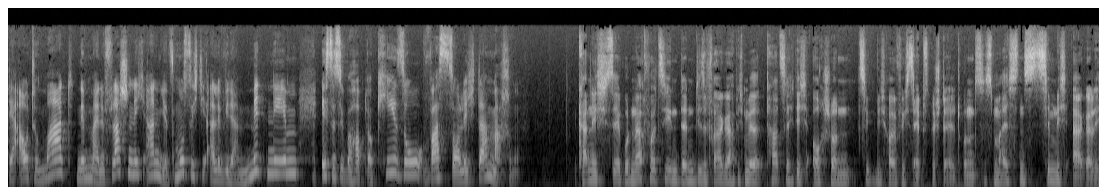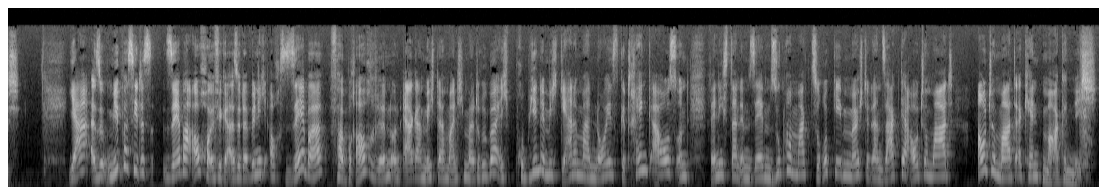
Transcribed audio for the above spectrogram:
der Automat nimmt meine Flaschen nicht an, jetzt muss ich die alle wieder mitnehmen. Ist es überhaupt okay so? Was soll ich da machen? Kann ich sehr gut nachvollziehen, denn diese Frage habe ich mir tatsächlich auch schon ziemlich häufig selbst gestellt und es ist meistens ziemlich ärgerlich. Ja, also mir passiert es selber auch häufiger. Also da bin ich auch selber Verbraucherin und ärgere mich da manchmal drüber. Ich probiere nämlich gerne mal ein neues Getränk aus und wenn ich es dann im selben Supermarkt zurückgeben möchte, dann sagt der Automat, Automat erkennt Marke nicht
